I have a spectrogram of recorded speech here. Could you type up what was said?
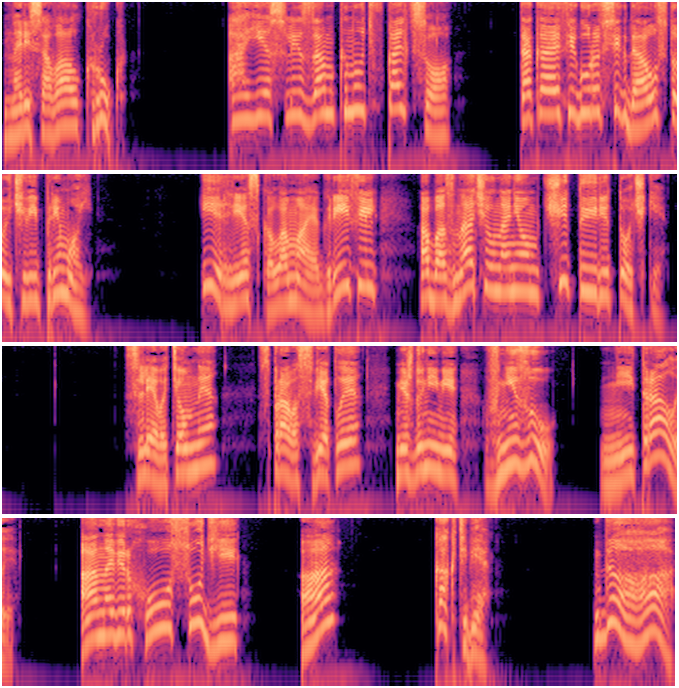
нарисовал круг. А если замкнуть в кольцо? Такая фигура всегда устойчивей прямой. И, резко ломая грифель, обозначил на нем четыре точки. Слева темные, справа светлые, между ними внизу нейтралы, а наверху судьи. А? Как тебе? Да,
